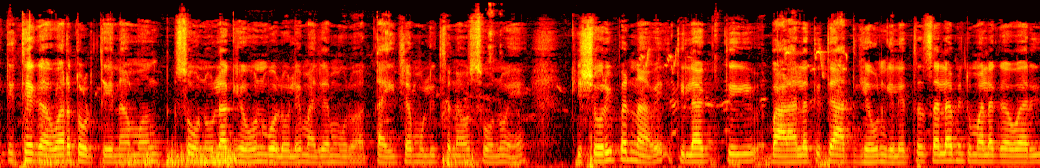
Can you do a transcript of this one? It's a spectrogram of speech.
मी तिथे गवार तोडते ना मग सोनूला घेऊन बोलवले. माझ्या मुल ताईच्या मुलीचं नाव सोनू आहे. किशोरी पण नाव आहे. तिला ती बाळाला तिथे आत घेऊन गेले. तर चला मी तुम्हाला गवारी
